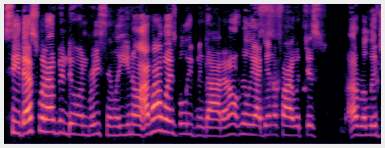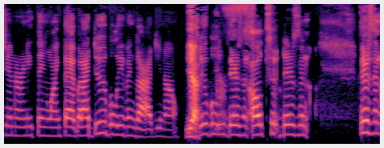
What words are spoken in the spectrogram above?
See, that's what I've been doing recently. You know, I've always believed in God. I don't really identify with just a religion or anything like that, but I do believe in God, you know. Yeah. I do believe there's an ulti- there's an there's an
